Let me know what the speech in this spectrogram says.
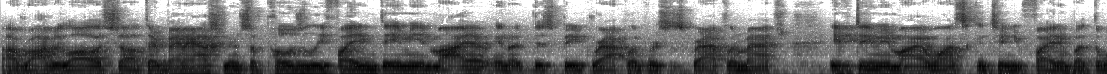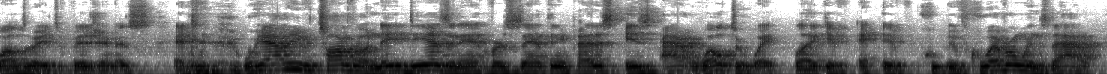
Uh, Robbie Lawler's out there. Ben Askren supposedly fighting Demian Maya in a, this big grappler versus grappler match. If Demian Maya wants to continue fighting, but the welterweight division is, and we haven't even talked about Nate Diaz and Ant versus Anthony Pettis is at welterweight. Like if if if whoever wins that,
